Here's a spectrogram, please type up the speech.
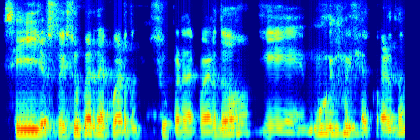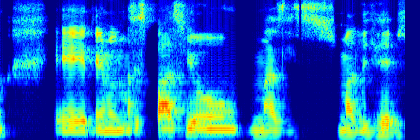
Sí, yo estoy súper de acuerdo, súper de acuerdo, eh, muy, muy de acuerdo. Eh, tenemos más espacio, más, más ligeros,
